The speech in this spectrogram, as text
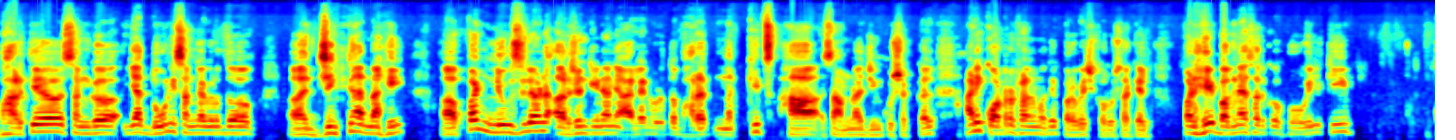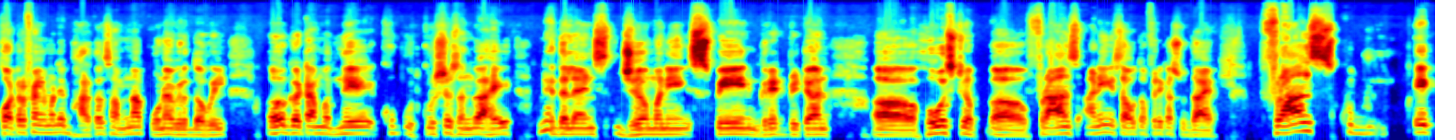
भारतीय संघ या दोन्ही संघाविरुद्ध जिंकणार नाही. पण न्यूझीलंड अर्जेंटिना आणि आयर्लंड विरुद्ध भारत नक्कीच हा सामना जिंकू शकेल आणि क्वार्टर फायनलमध्ये प्रवेश करू शकेल. पण हे बघण्यासारखं होईल की क्वार्टर फायनलमध्ये भारताचा सामना कोणाविरुद्ध होईल? अ गटामध्ये खूप उत्कृष्ट संघ आहे. Netherlands Germany Spain Great Britain host France आणि साऊथ आफ्रिका सुद्धा आहे. फ्रान्स खूप एक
